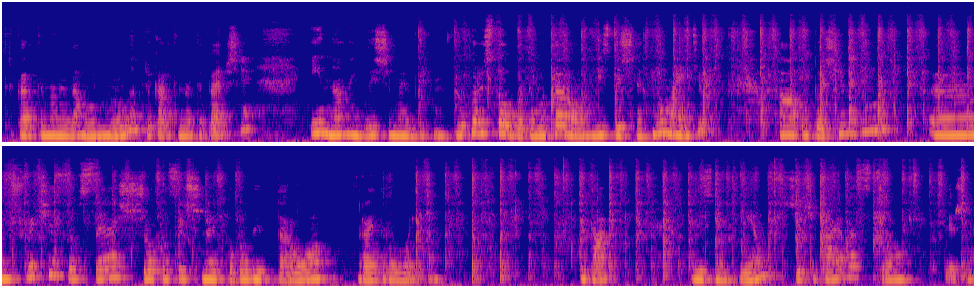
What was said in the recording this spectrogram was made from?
три карти на недавнє минуле, три карти на теперішнє і на найближче майбутнє. Використовуватиму таро містичних моментів, а уточнюватиму е, швидше за все, що класичної колоди таро Райдер Уейта. І так, близнюки, що чекає вас цього тижня.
